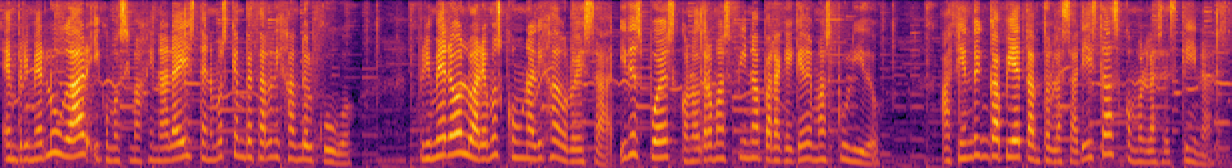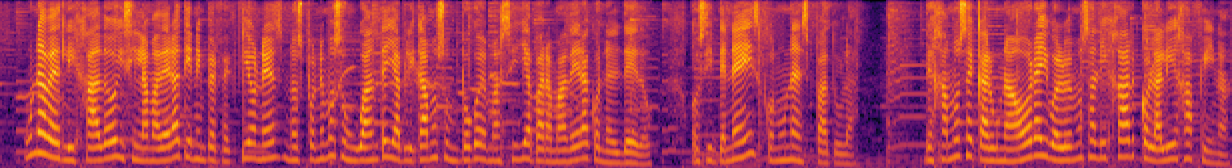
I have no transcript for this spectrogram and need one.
En primer lugar, y como os imaginaréis, tenemos que empezar lijando el cubo. Primero lo haremos con una lija gruesa y después con otra más fina para que quede más pulido, haciendo hincapié tanto en las aristas como en las esquinas. Una vez lijado y si la madera tiene imperfecciones, nos ponemos un guante y aplicamos un poco de masilla para madera con el dedo, o si tenéis, con una espátula. Dejamos secar una hora y volvemos a lijar con la lija fina.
